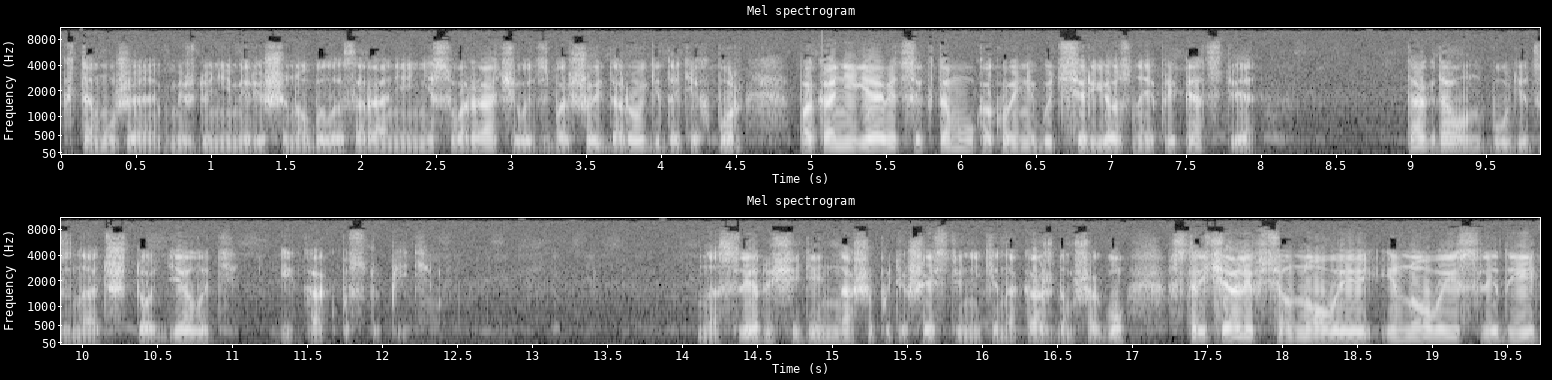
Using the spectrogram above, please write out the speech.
К тому же между ними решено было заранее не сворачивать с большой дороги до тех пор, пока не явится к тому какое-нибудь серьезное препятствие. Тогда он будет знать, что делать и как поступить. На следующий день наши путешественники на каждом шагу встречали все новые и новые следы,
